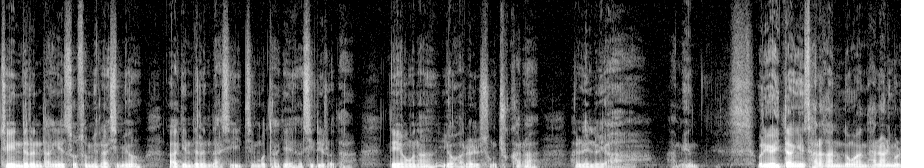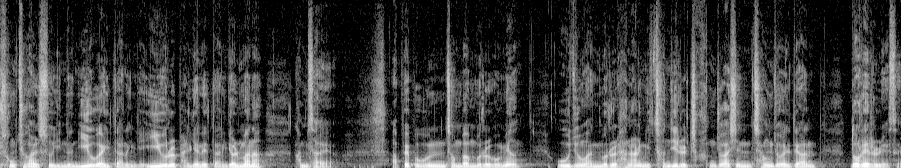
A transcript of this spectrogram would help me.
죄인들은 땅에서 소멸하시며 악인들은 다시 잊지 못하게 하시리로다. 내 영혼아 여호와를 송축하라. 할렐루야. 아멘. 우리가 이 땅에 살아가는 동안 하나님을 송축할 수 있는 이유가 있다는 게 이유를 발견했다는 게 얼마나 감사해요. 앞에 부분 전반부를 보면 우주 만물을 하나님이 천지를 창조하신 창조에 대한 노래를 했어요.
